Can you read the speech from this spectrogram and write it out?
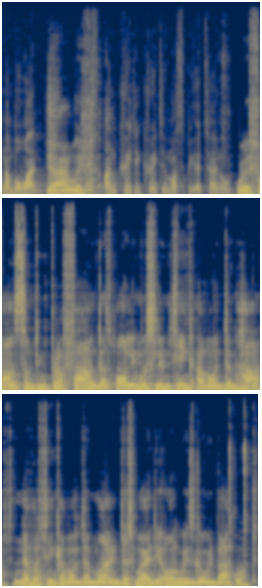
Number one, Yeah, this uncreated creator must be eternal. we found something profound that only Muslims think about the heart, never think about the mind. That's why they're always going backward.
